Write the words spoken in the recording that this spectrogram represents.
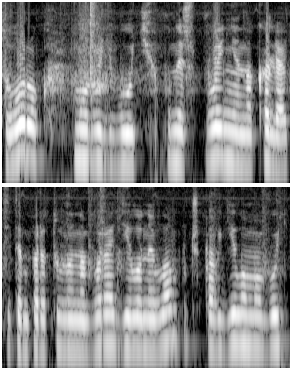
40, можуть бути. Вони ж повинні накаляти і температуру набирати. Діло не в лампочках, діло, мабуть,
